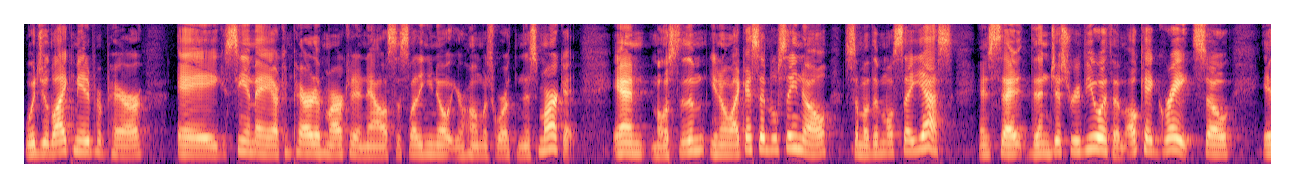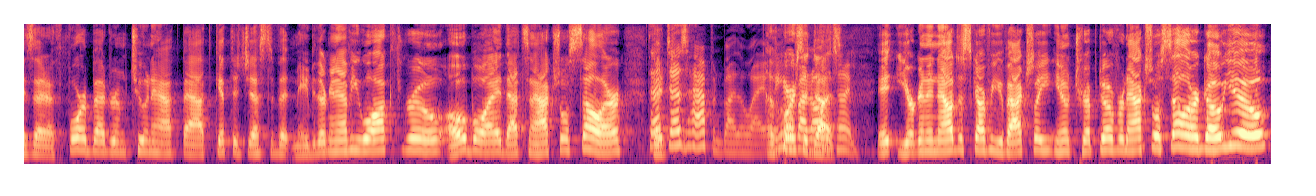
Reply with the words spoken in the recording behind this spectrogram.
would you like me to prepare a CMA, a comparative market analysis, letting you know what your home is worth in this market. And most of them, you know, like I said, will say no. Some of them will say yes, and say then just review with them. Okay, great. So is it a four bedroom, two and a half bath? Get the gist of it. Maybe they're going to have you walk through. Oh boy, that's an actual seller. That, that does happen, by the way. Of we course it, it does. It, you're going to now discover you've actually, you know, tripped over an actual seller. Go you.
